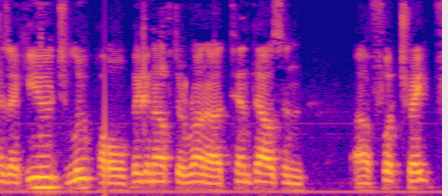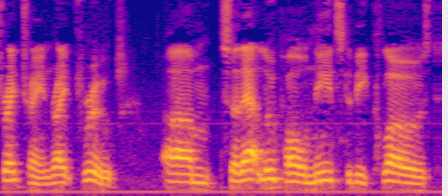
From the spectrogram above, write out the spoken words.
has a huge loophole big enough to run a 10,000 uh, foot tra- freight train right through. Um, so that loophole needs to be closed.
